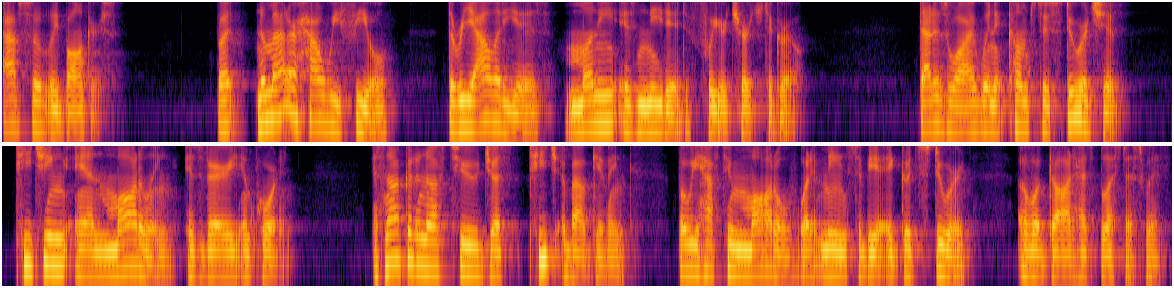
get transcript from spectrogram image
absolutely bonkers. But no matter how we feel, the reality is money is needed for your church to grow. That is why, when it comes to stewardship, teaching and modeling is very important. It's not good enough to just teach about giving, but we have to model what it means to be a good steward of what God has blessed us with.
